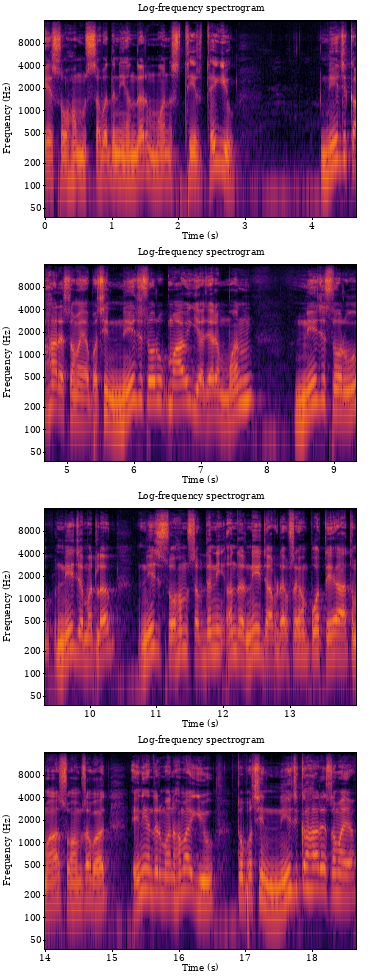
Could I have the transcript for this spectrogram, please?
એ સોહમ શબ્દની અંદર મન સ્થિર થઈ ગયું. નિજ કહારે સમાયા? પછી નિજ સ્વરૂપમાં આવી ગયા. જ્યારે મન નિજ સ્વરૂપ, નિજ મતલબ નિજ સોહમ શબ્દની અંદર નિજ આપણે સ્વયં પોતે આત્મા સોહમ શબ્દ, એની અંદર મન હમાઈ ગયું, તો પછી નિજ કહારે સમાયા?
